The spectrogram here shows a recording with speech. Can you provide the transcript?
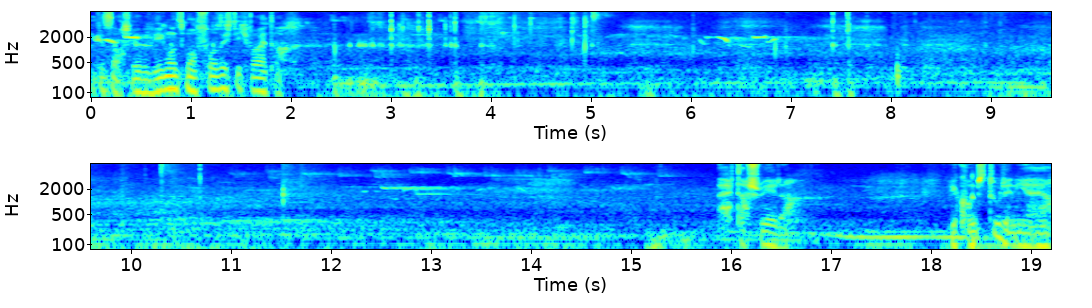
Wie gesagt, wir bewegen uns mal vorsichtig weiter. Alter Schwede. Wie kommst du denn hierher?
